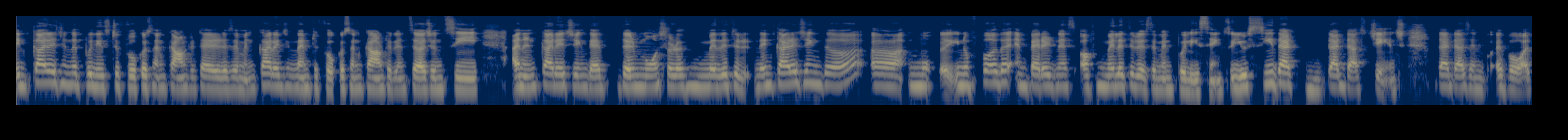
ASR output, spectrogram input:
encouraging the police to focus on counterterrorism encouraging them to focus on counterinsurgency and encouraging their their more sort of military encouraging the uh, you know further embeddedness of militarism in policing. So you see that that does change. That doesn't evolve.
